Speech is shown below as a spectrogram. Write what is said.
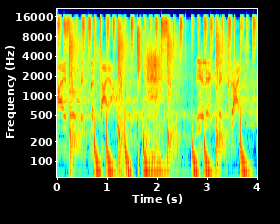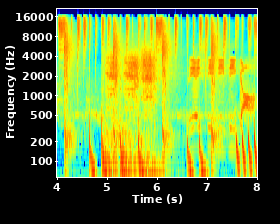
high voltage messiah, the electric Christ, the ACDC God.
